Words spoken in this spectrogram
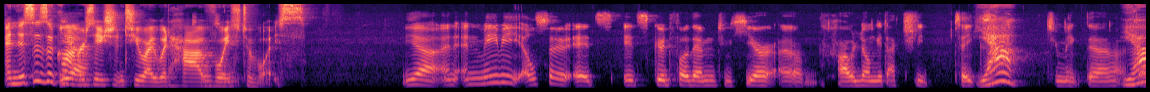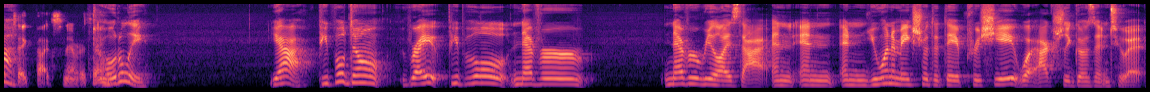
And this is a conversation yeah. too I would have voice to voice yeah and and maybe also it's it's good for them to hear um, how long it actually takes yeah. to make the yeah. tech packs and everything. Totally. Yeah people don't right? People never never realize that and and and you want to make sure that they appreciate what actually goes into it.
